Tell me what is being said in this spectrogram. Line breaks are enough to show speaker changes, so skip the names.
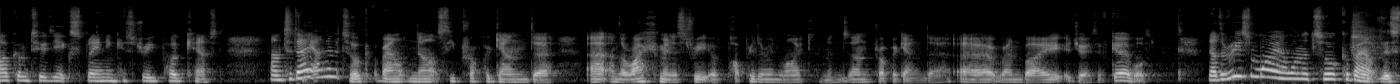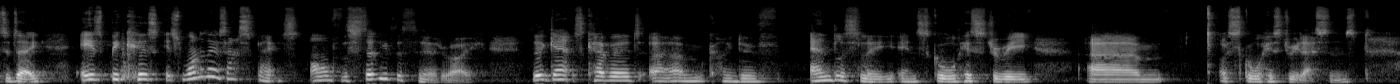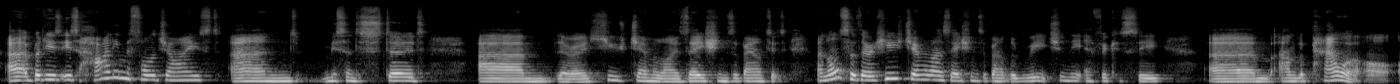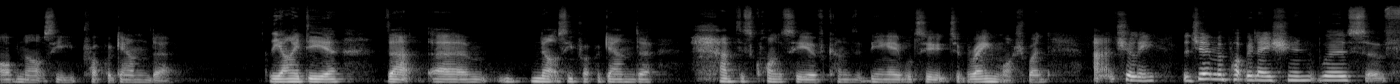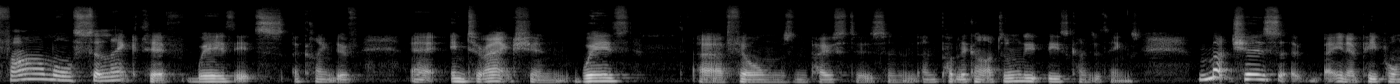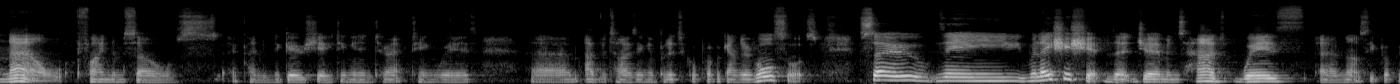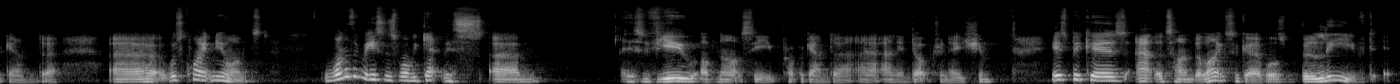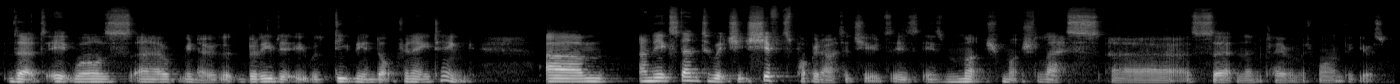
Welcome to the Explaining History podcast. And today I'm going to talk about Nazi propaganda uh, and the Reich Ministry of Popular Enlightenment and Propaganda, uh, run by Joseph Goebbels. Now, the reason why I want to talk about this today is because it's one of those aspects of the study of the Third Reich that gets covered um, kind of endlessly in school history um, or school history lessons uh, but is, is highly mythologized and misunderstood. Um, there are huge generalizations about it, and also there are huge generalizations about the reach and the efficacy um, and the power of, of, Nazi propaganda. The idea that um, Nazi propaganda had this quality of kind of being able to, to brainwash when actually the German population was far more selective with its a kind of uh, interaction with uh, films and posters and, and public art and all these kinds of things. Much as uh, you know, people now find themselves uh, kind of negotiating and interacting with um, advertising and political propaganda of all sorts. So the relationship that Germans had with uh, Nazi propaganda uh, was quite nuanced. One of the reasons why we get this um, this view of Nazi propaganda uh, and indoctrination is because at the time the likes of Goebbels believed that it was, uh, you know, believed it, it was deeply indoctrinating. Um, and the extent to which it shifts popular attitudes is, is much, much less uh, certain and clear and much more ambiguous.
